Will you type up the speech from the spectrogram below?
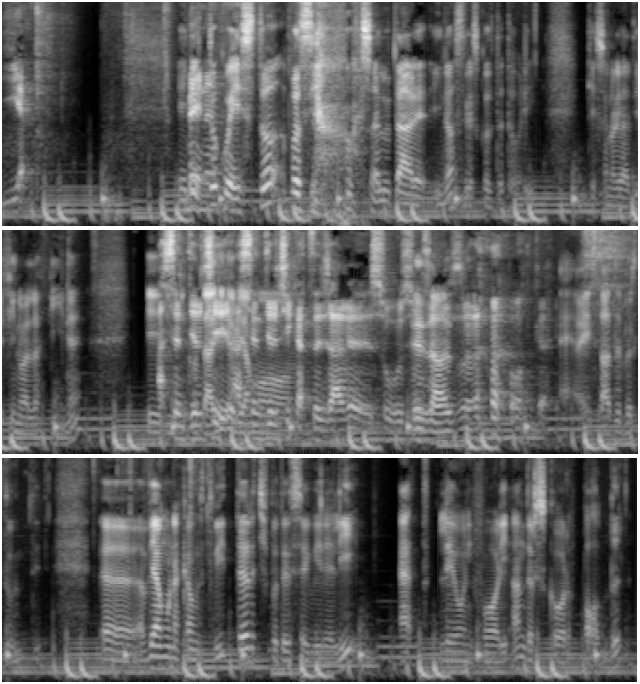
Yep. E Bene. detto questo, possiamo salutare i nostri ascoltatori che sono arrivati fino alla fine. a, sentirci, abbiamo... a sentirci, cazzeggiare su, su esatto. Okay. eh, estate per tutti. Uh, abbiamo un account Twitter, ci potete seguire lì, at leonifuori underscore pod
